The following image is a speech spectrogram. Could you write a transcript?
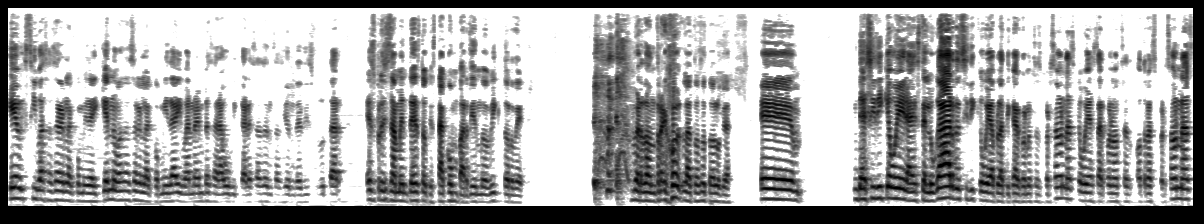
qué sí vas a hacer en la comida y qué no vas a hacer en la comida y van a empezar a ubicar esa sensación de disfrutar. Es precisamente esto que está compartiendo Víctor de, perdón, traigo la tos a todo lo que da. Eh, decidí que voy a ir a este lugar, decidí que voy a platicar con otras personas, que voy a estar con otras personas.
